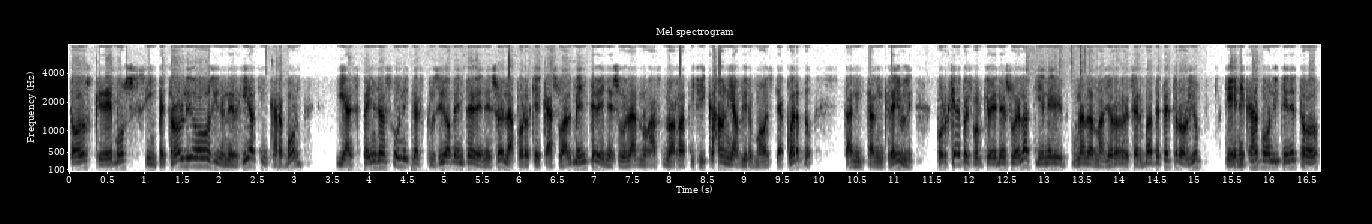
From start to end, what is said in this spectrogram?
todos quedemos sin petróleo, sin energía, sin carbón y a expensas únicas exclusivamente de Venezuela, porque casualmente Venezuela no ha, no ha ratificado ni ha firmado este acuerdo tan, increíble. ¿Por qué? Pues porque Venezuela tiene una de las mayores reservas de petróleo, tiene carbón y tiene todo,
